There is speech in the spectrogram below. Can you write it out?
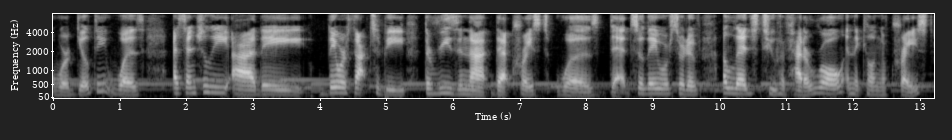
were guilty was essentially uh, they they were thought to be the reason that that Christ was dead. So they were sort of alleged to have had a role in the killing of Christ,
